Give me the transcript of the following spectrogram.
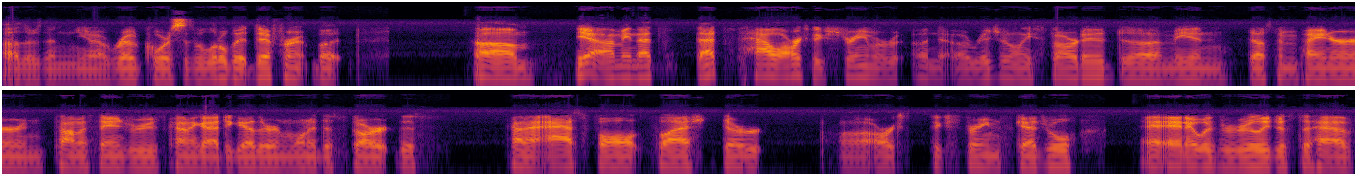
other than you know road course is a little bit different, but um, yeah, I mean that's that's how ARCS Xtreme originally started. Uh, me and Dustin Painter and Thomas Andrews kind of got together and wanted to start this kind of asphalt slash dirt uh, ARCS Xtreme schedule. And it was really just to have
